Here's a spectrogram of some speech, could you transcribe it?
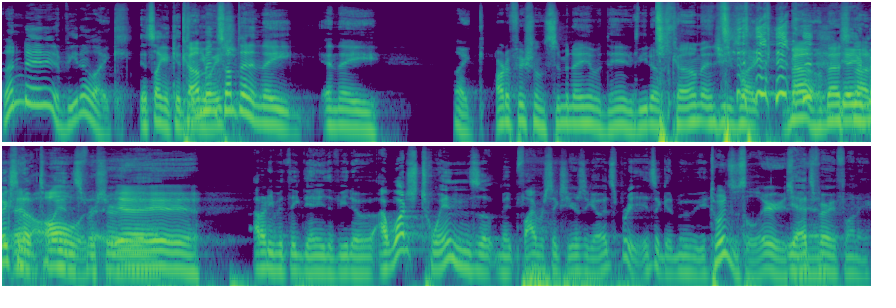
"Doesn't Danny DeVito like It's like a come in something and they and they like artificial inseminate him with Danny DeVito's cum?" And she's like, "No, that's Yeah, you're not mixing at up all twins for sure, Yeah, yeah. yeah, yeah. I don't even think Danny DeVito. I watched Twins uh, maybe five or six years ago. It's pretty. It's a good movie. Twins is hilarious. Yeah, it's very funny.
